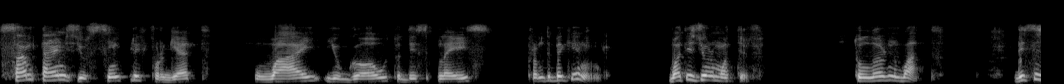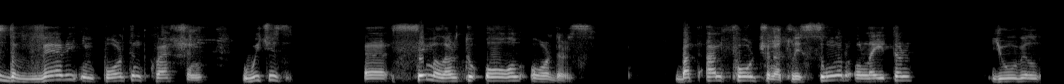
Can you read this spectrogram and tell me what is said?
Sometimes you simply forget why you go to this place from the beginning. What is your motive? To learn what? This is the very important question, which is uh, similar to all orders. But unfortunately, sooner or later, you will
